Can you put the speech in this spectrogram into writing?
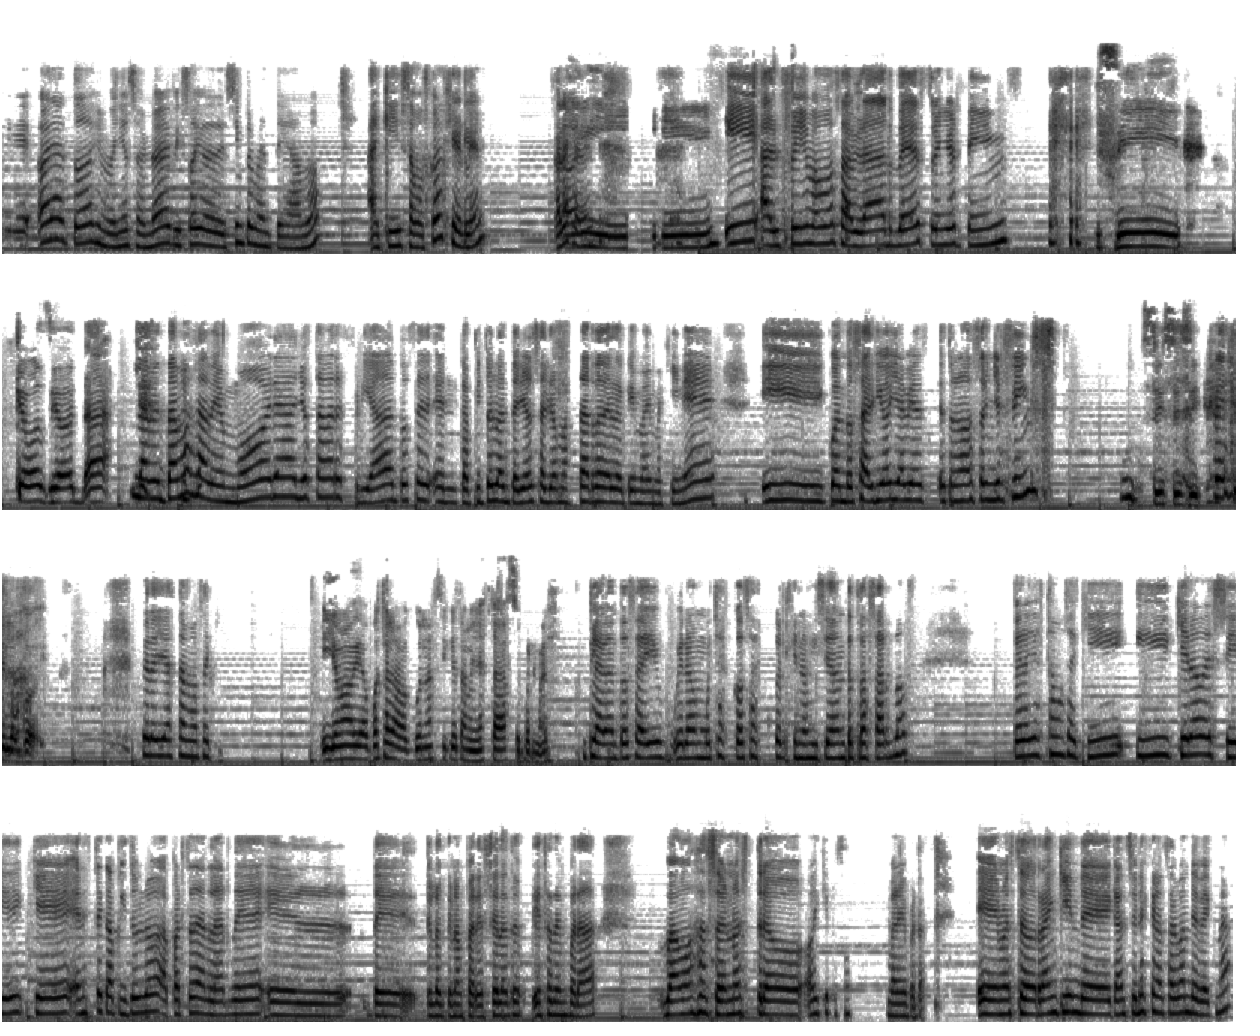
Eh, hola a todos, bienvenidos a un nuevo episodio de Simplemente Amo. Aquí estamos con Helen. Hola, Helen. Y al fin vamos a hablar de Stranger Things. Sí, qué emoción. Ah. Lamentamos la demora, yo estaba resfriada, entonces el capítulo anterior salió más tarde de lo que me imaginé. Y cuando salió ya había estrenado Stranger Things. Sí, sí, sí. Pero- qué loco. Pero ya estamos aquí. Y yo me había puesto la vacuna, así que también estaba súper mal. Claro, entonces ahí fueron muchas cosas que nos hicieron retrasarnos. Pero ya estamos aquí y quiero decir que en este capítulo, aparte de hablar de, el, de, de lo que nos pareció la te- esta temporada, vamos a hacer nuestro... Ay, ¿qué pasó? Bueno, no importa. Eh, nuestro ranking de canciones que nos salvan de Vecna.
